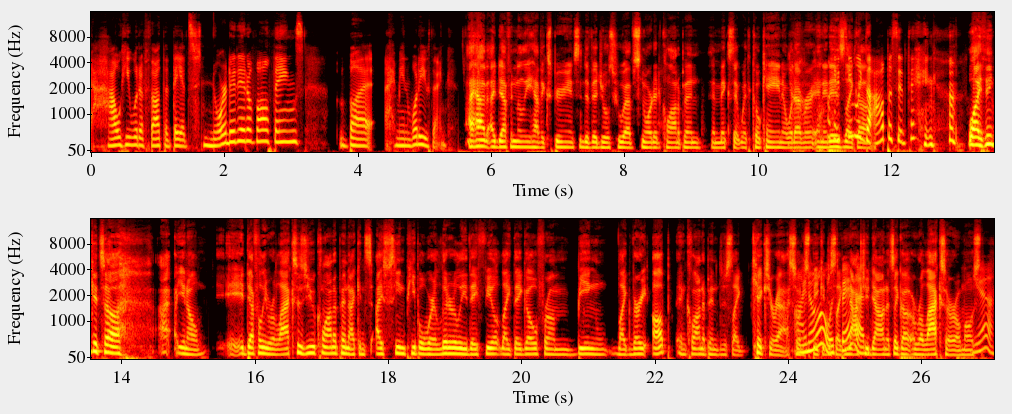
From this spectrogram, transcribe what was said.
how he would have thought that they had snorted it of all things. But I mean, what do you think? I have, I definitely have experienced individuals who have snorted Klonopin and mixed it with cocaine or whatever, and it is like, like a, the opposite thing. well, I think it's a, I, you know, it definitely relaxes you Klonopin. I can I've seen people where literally they feel like they go from being like very up and Klonopin just like kicks your ass so to I speak. know, It just like knocks you down. It's like a, a relaxer almost. yeah.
